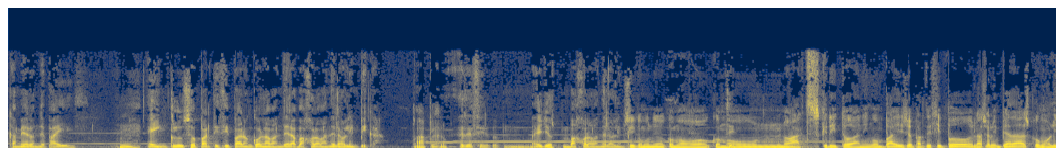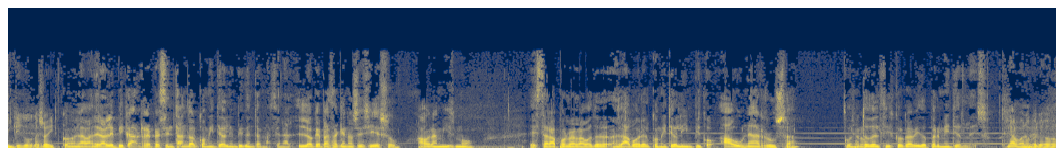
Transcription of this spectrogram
cambiaron de país e incluso participaron con la bandera bajo la bandera olímpica. Ah, claro. Es decir, mm, ellos bajo la bandera olímpica. Sí, como un, como, como Sí. un no adscrito a ningún país, yo participo en las Olimpiadas como olímpico que soy. Con la bandera olímpica representando al Comité Olímpico Internacional. Lo que pasa que no sé si eso ahora mismo estará por la labor, labor el Comité Olímpico a una rusa, con todo el cisco que ha habido, permitirle eso. Ya, bueno, pero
